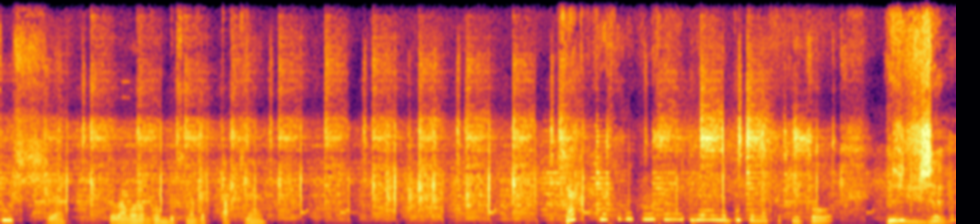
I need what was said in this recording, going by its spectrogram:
dłuższe. Dobra, mogą być nawet takie. Jak, jakie by były idealne buty na takiego ninja?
